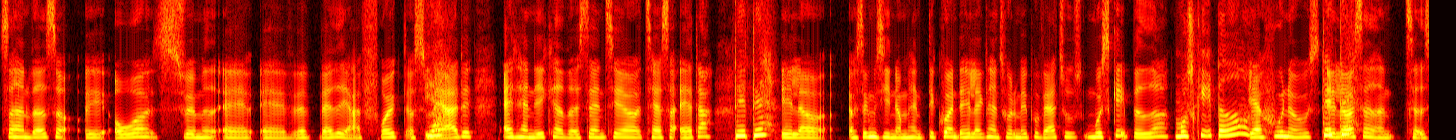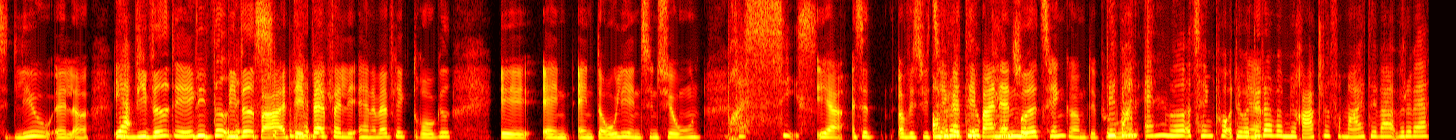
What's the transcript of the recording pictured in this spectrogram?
så havde han været så øh, oversvømmet af, af hvad, hvad ved jeg, frygt og smerte, ja. at han ikke havde været i stand til at tage sig af dig. Det er det. Eller, og så kan man sige, at han, det kunne han da heller ikke, når han tog det med på værtshus. Måske bedre. Måske bedre. Ja, who knows. Det er eller det. også havde han taget sit liv, eller... Ja. Vi, vi ved det ikke. Vi ved vi det ved bare, at det er i hvert fald, han har i hvert fald ikke drukket øh, af, en, af en dårlig intention. Præcis. Ja, altså, og hvis vi Og tænker, at det det er bare en anden måde at tænke om det på. Det er bare en anden måde at tænke på. Det var Ja. det, der var miraklet for mig. Det var, ved du hvad,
